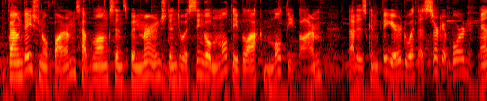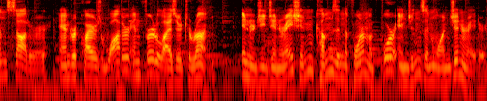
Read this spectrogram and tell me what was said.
The foundational farms have long since been merged into a single multi-block multi-farm that is configured with a circuit board and solderer, and requires water and fertilizer to run. Energy generation comes in the form of four engines and one generator.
